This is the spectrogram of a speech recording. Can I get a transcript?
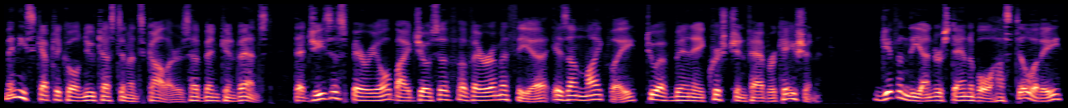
Many skeptical New Testament scholars have been convinced that Jesus' burial by Joseph of Arimathea is unlikely to have been a Christian fabrication. Given the understandable hostility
